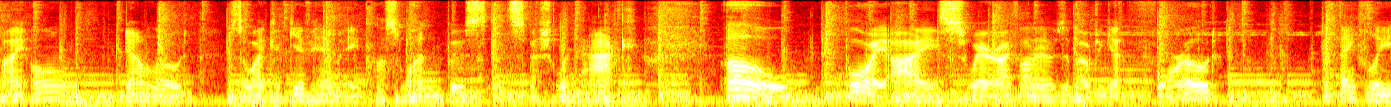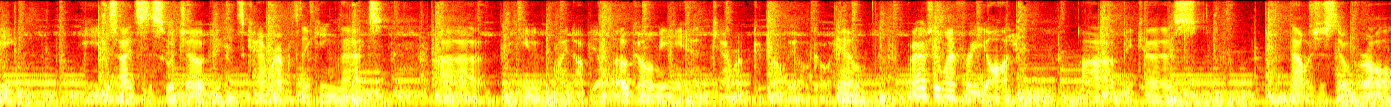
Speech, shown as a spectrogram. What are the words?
my own download so I could give him a plus one boost in special attack. Oh, boy, I swear I thought I was about to get 4 0'd. But thankfully, he decides to switch out against Camerupt, thinking that uh, he might not be able to OHKO me, and Camerupt could probably OHKO him. But I actually went for Yawn, uh, because that was just the overall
